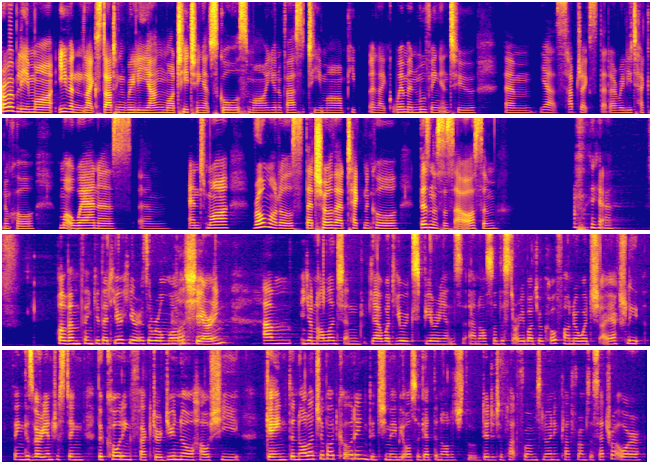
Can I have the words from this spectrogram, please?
Probably more, even like starting really young, more teaching at schools, more university, more people, like women moving into, um, yeah, subjects that are really technical, more awareness, um, and more role models that show that technical businesses are awesome. yeah. Well, then, thank you that you're here as a role model, sharing um, your knowledge and yeah, what you experience, and also the story about your co-founder, which I actually think is very interesting. The coding factor. Do you know how she gained the knowledge about coding? Did she maybe also get the knowledge through digital platforms, learning platforms, etc., or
